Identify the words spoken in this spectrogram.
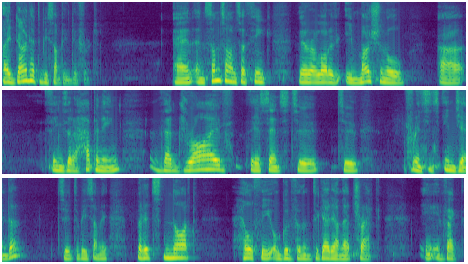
They don't have to be something different. And, and sometimes I think there are a lot of emotional uh, things that are happening that drive their sense to, to for instance, in gender, to, to be something, but it's not healthy or good for them to go down that track. In, in fact,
